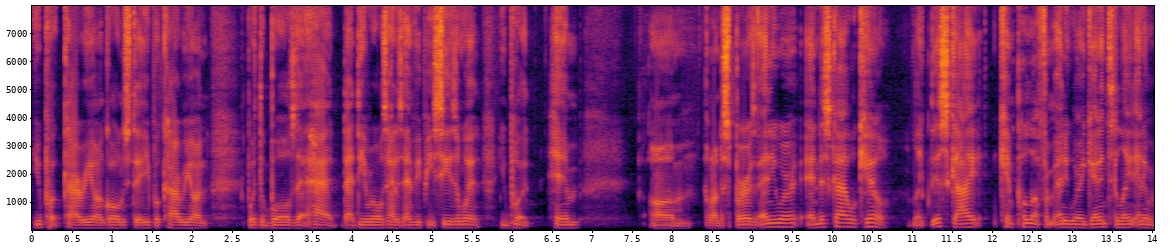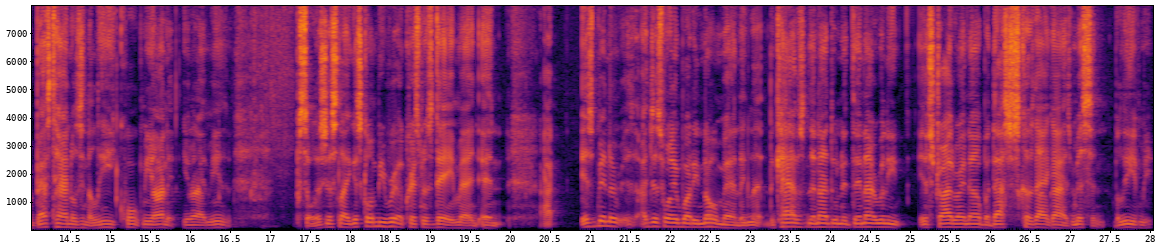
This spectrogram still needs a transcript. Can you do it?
you put Kyrie on Golden State, you put Kyrie on with the Bulls that had that D Rose had his MVP season with. You put him um, on the Spurs anywhere, and this guy will kill. Like this guy can pull up from anywhere, get into the lane anywhere. Best handles in the league. Quote me on it. You know what I mean? So it's just like it's gonna be real Christmas Day, man. And I, it's been. A, I just want everybody to know, man. The Cavs. They're not doing it. They're not really in stride right now. But that's just because that guy is missing. Believe me,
